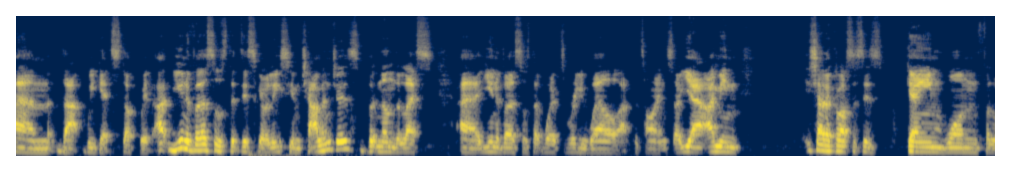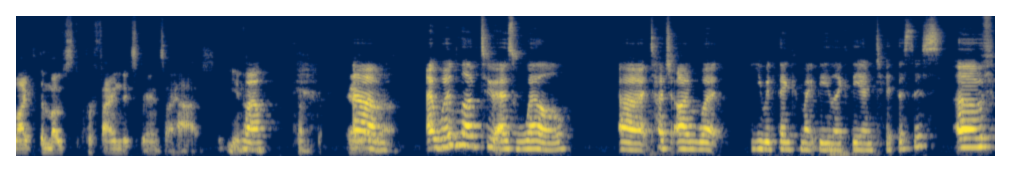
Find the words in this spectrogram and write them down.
um that we get stuck with uh, universals that disco elysium challenges but nonetheless uh universals that worked really well at the time so yeah i mean shadow colossus is game one for like the most profound experience i had you know Wow. kind of thing. Yeah, yeah, Um. I would love to as well uh, touch on what you would think might be like the antithesis of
